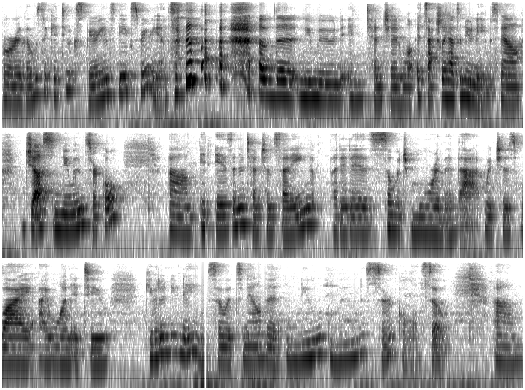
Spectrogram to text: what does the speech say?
for those that get to experience the experience of the new moon intention. Well, it actually has a new name. It's now just New Moon Circle. Um, it is an intention setting, but it is so much more than that, which is why I wanted to give it a new name. So it's now the New Moon Circle. So um,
